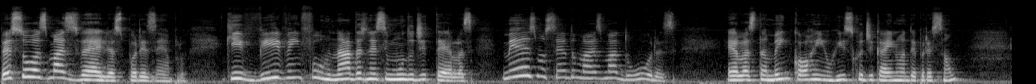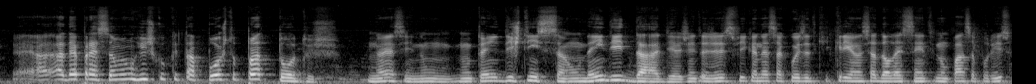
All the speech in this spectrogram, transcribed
pessoas mais velhas, por exemplo, que vivem enfurnadas nesse mundo de telas, mesmo sendo mais maduras, elas também correm o risco de cair numa depressão? É, a, a, depressão é um risco que está posto para todos. Né? Assim, não, não tem distinção nem de idade. A gente às vezes fica nessa coisa de que criança e adolescente não passa por isso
